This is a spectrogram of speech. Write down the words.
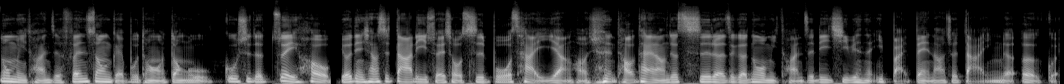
糯米团子分送给不同的动物；故事的最后，有点像是大力水手吃菠菜一样，哈，就是桃太郎就吃了这个糯米团子，力气变成一百倍，然后就打赢了恶鬼。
